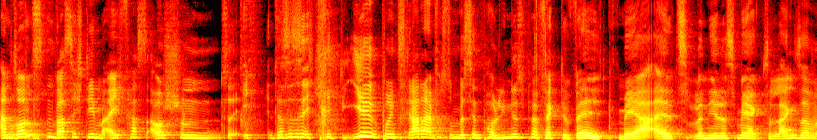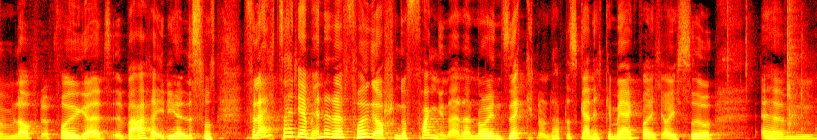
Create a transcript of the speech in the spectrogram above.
ansonsten, was ich dem eigentlich fast auch schon. Ich, das ist, ich kreiere übrigens gerade einfach so ein bisschen Paulines perfekte Welt mehr, als wenn ihr das merkt, so langsam im Laufe der Folge, als wahrer Idealismus. Vielleicht seid ihr am Ende der Folge auch schon gefangen in einer neuen Sekte und habt das gar nicht gemerkt, weil ich euch so. Ähm,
